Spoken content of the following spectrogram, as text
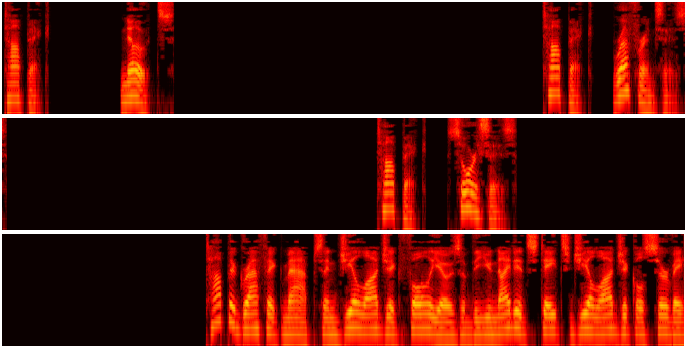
Topic. Notes. Topic. References Sources. Topographic maps and geologic folios of the United States Geological Survey.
